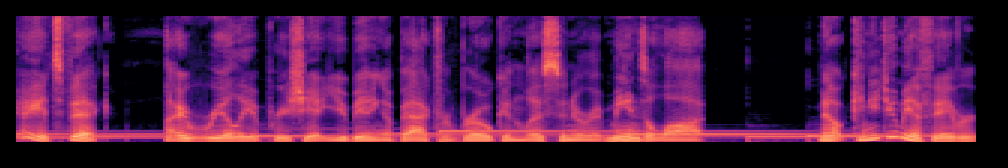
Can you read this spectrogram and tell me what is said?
Hey, it's Vic. I really appreciate you being a Back from Broken listener. It means a lot. Now, can you do me a favor?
